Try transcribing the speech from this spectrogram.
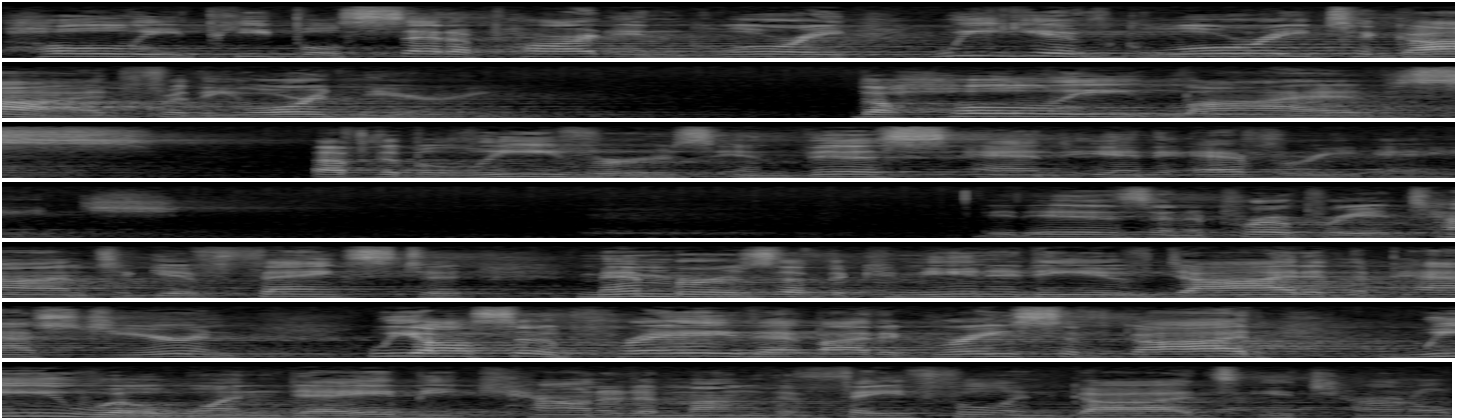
holy people set apart in glory, we give glory to God for the ordinary, the holy lives of the believers in this and in every age. It is an appropriate time to give thanks to members of the community who've died in the past year, and we also pray that by the grace of God, we will one day be counted among the faithful in God's eternal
